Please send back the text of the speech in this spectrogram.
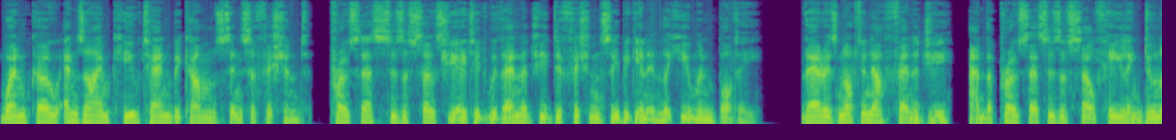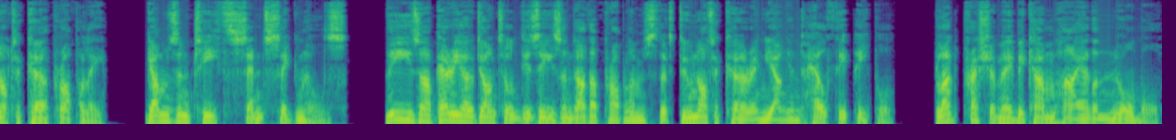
When coenzyme Q10 becomes insufficient, processes associated with energy deficiency begin in the human body. There is not enough energy, and the processes of self-healing do not occur properly. Gums and teeth send signals. These are periodontal disease and other problems that do not occur in young and healthy people. Blood pressure may become higher than normal.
